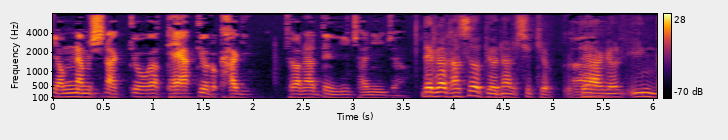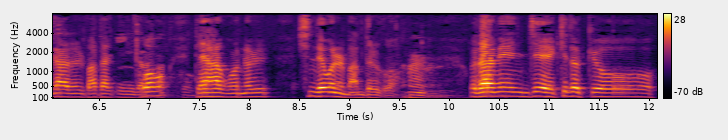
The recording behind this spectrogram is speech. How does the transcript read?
영남 신학교가 대학교로 가기 변화되기 전이죠. 내가 가서 변화를 시켰고 아. 대학을 인가를 받았고 인가 대학원을 신대원을 만들고 음. 그 다음에 이제 기독교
